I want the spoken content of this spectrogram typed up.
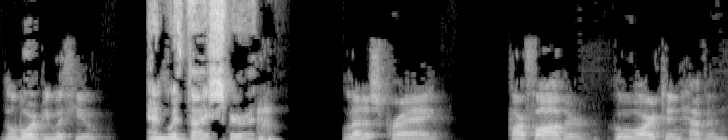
The Lord be with you. And with thy spirit. Let us pray. Our Father, who art in heaven,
